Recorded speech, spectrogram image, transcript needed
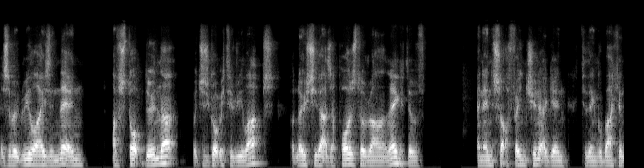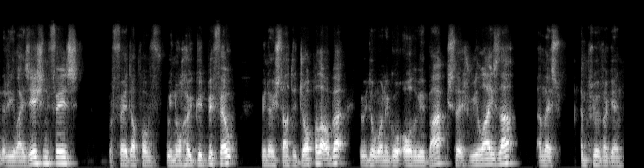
It's about realizing then I've stopped doing that, which has got me to relapse. But now see that as a positive rather than negative, and then sort of fine tune it again to then go back into the realization phase. We're fed up of we know how good we felt. We now start to drop a little bit, but we don't want to go all the way back. So let's realize that and let's improve again.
